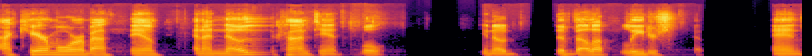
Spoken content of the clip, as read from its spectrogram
I care more about them and I know the content will, you know, develop leadership. And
